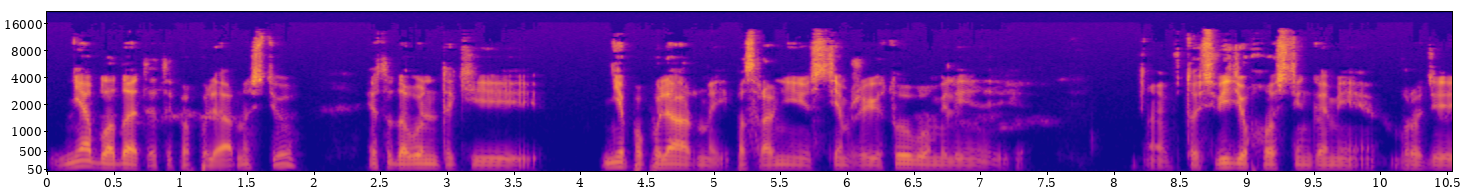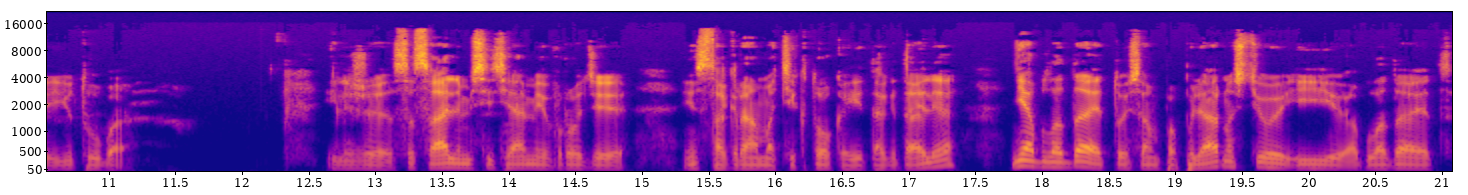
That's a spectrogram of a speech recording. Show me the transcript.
не обладает этой популярностью. Это довольно-таки непопулярный по сравнению с тем же Ютубом или Э, то есть видеохостингами вроде Ютуба, или же социальными сетями вроде Инстаграма, ТикТока и так далее, не обладает той самой популярностью и обладает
